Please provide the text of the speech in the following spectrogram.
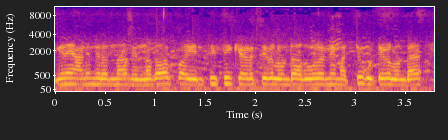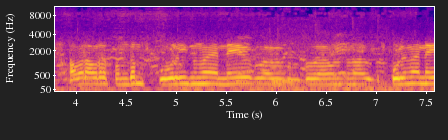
ഇങ്ങനെ അണിനിരുന്ന നിന്നത്. എൻ സി സി കേഡറ്റുകളുണ്ട് അതുപോലെ തന്നെ മറ്റു കുട്ടികളുണ്ട്. അവർ അവരുടെ സ്വന്തം സ്കൂളിൽ നിന്ന് തന്നെ സ്കൂളിൽ നിന്ന് തന്നെ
